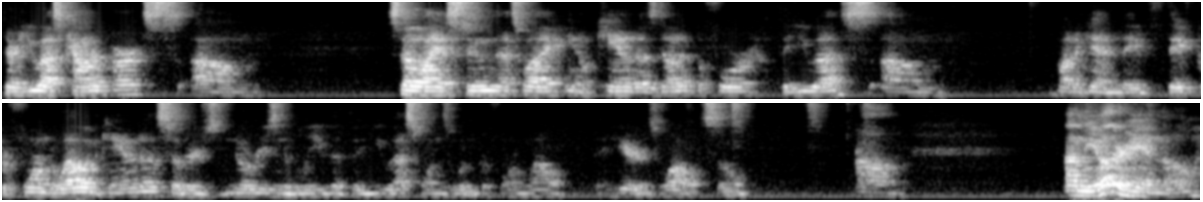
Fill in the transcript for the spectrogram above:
their U.S. counterparts. Um, so I assume that's why you know Canada's done it before the U.S. Um, but again, they've they've performed well in Canada, so there's no reason to believe that the U.S. ones wouldn't perform well here as well. So. Um, on the other hand, though,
